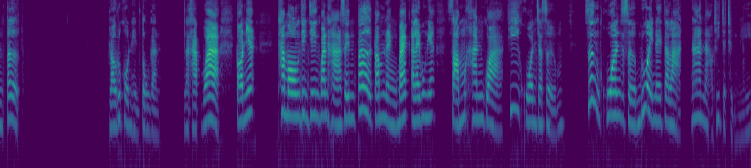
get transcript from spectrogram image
นเตอร์ เราทุกคนเห็นตรงกันนะครับว่าตอนนี้ถ้ามองจริง ๆ ปัญหาเซนเตอร์ตำแหน่งแบ็กอะไรพวกนี้สำคัญกว่าที่ควรจะเสริม ซึ่งควรจะเสริมด้วยในตลาดหน้าหนาวที่จะถึงนี้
